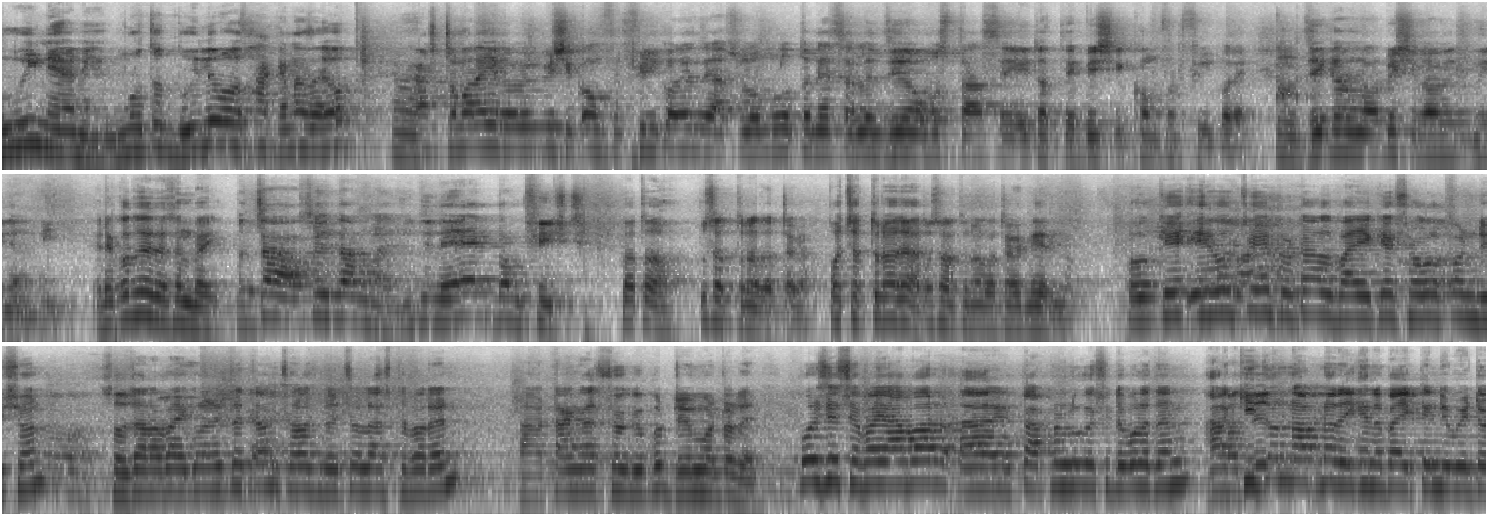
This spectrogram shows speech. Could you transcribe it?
দুই নেই আমি মূলত দুই লেভেল থাকে না যাই হোক। হ্যাঁ। কাস্টমার এইভাবে বেশি কমফোর্ট ফিল করে যে আসলে মূলত ন্যাচারালি যে অবস্থা আছে এটাতে বেশি কমফোর্ট ফিল করে। যে কারণে আর বেশি ভাবে দুই না আমি এটা কোথায় দিয়েছেন ভাই? চা আসলে দাম নাই যদি নেয় একদম ফিক্সড কত? পঁচাত্তর হাজার টাকা। পঁচাত্তর হাজার? পঁচাত্তর হাজার টাকা দিয়ে দিলাম। ওকে এ হচ্ছে টোটাল বাইকের সকল কন্ডিশন সো যারা বাইকগুলো নিতে চান সরাসরি চলে আসতে পারেন। আহ, টাঙ্গাইল উপর ড্রিম মোটরে। পরিশেষে ভাই আবার একটা একটু আপনার লোকের সেটা বলে দেন। আর কি জন্য আপনার এখানে বাইকটা নিবে এটা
